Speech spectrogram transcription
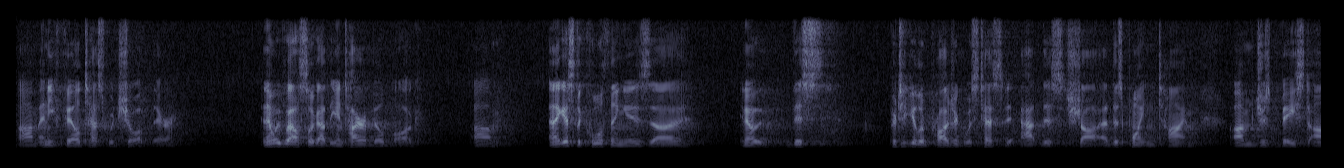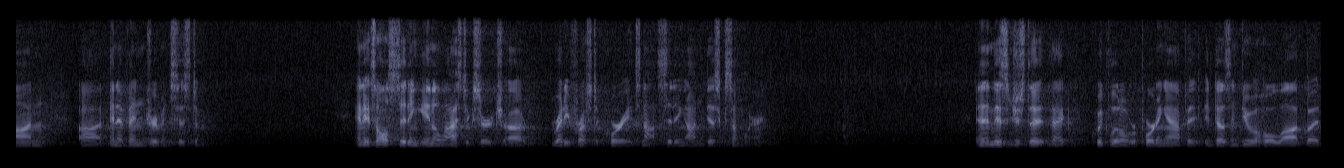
Um, any failed test would show up there. And then we've also got the entire build log. Um, and I guess the cool thing is, uh, you know, this particular project was tested at this SHA, at this point in time, um, just based on uh, an event-driven system. And it's all sitting in Elasticsearch, uh, ready for us to query. It's not sitting on disk somewhere. And then this is just a, that quick little reporting app. It, it doesn't do a whole lot, but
